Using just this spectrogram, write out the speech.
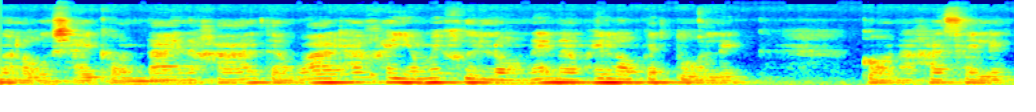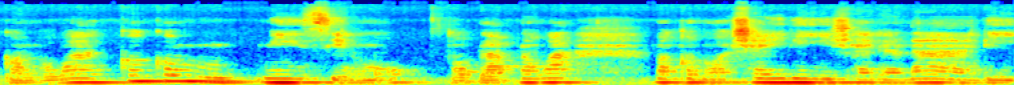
มาลองใช้ก่อนได้นะคะ แต่ว่าถ้าใครยังไม่เคยลองแนะนำให้ลองเป็นตัวเล็กก่อนนะคะใช้เล็กก่อนเพราะว่าก็ก็มีเสียงตอบรับนะว่าบางคนบอกว่าใช้ดีใช้แล้วหน้าดี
